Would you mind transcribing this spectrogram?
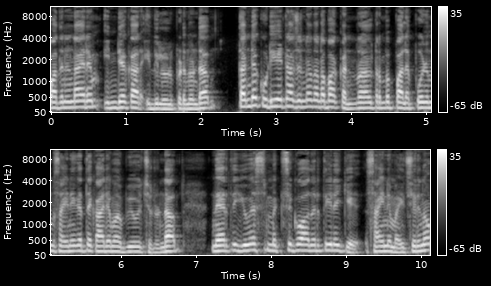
പതിനെണ്ണായിരം ഇന്ത്യക്കാർ ഇതിൽ ഉൾപ്പെടുന്നുണ്ട്. തന്റെ കുടിയേറ്റ അജണ്ട നടപ്പാക്കാൻ ഡൊണാൾഡ് ട്രംപ് പലപ്പോഴും സൈനികത്തെ കാര്യമായി ഉപയോഗിച്ചിട്ടുണ്ട്. നേരത്തെ യു എസ് മെക്സിക്കോ അതിർത്തിയിലേക്ക് സൈന്യം അയച്ചിരുന്നു.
